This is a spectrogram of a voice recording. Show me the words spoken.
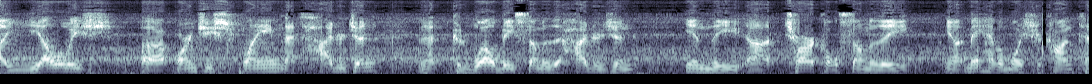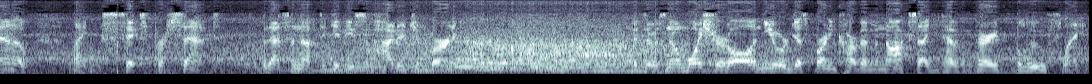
a yellowish, uh, orangish flame. That's hydrogen. And that could well be some of the hydrogen in the uh, charcoal. Some of the, you know, it may have a moisture content of like 6%. But that's enough to give you some hydrogen burning. If there was no moisture at all and you were just burning carbon monoxide, you'd have a very blue flame.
